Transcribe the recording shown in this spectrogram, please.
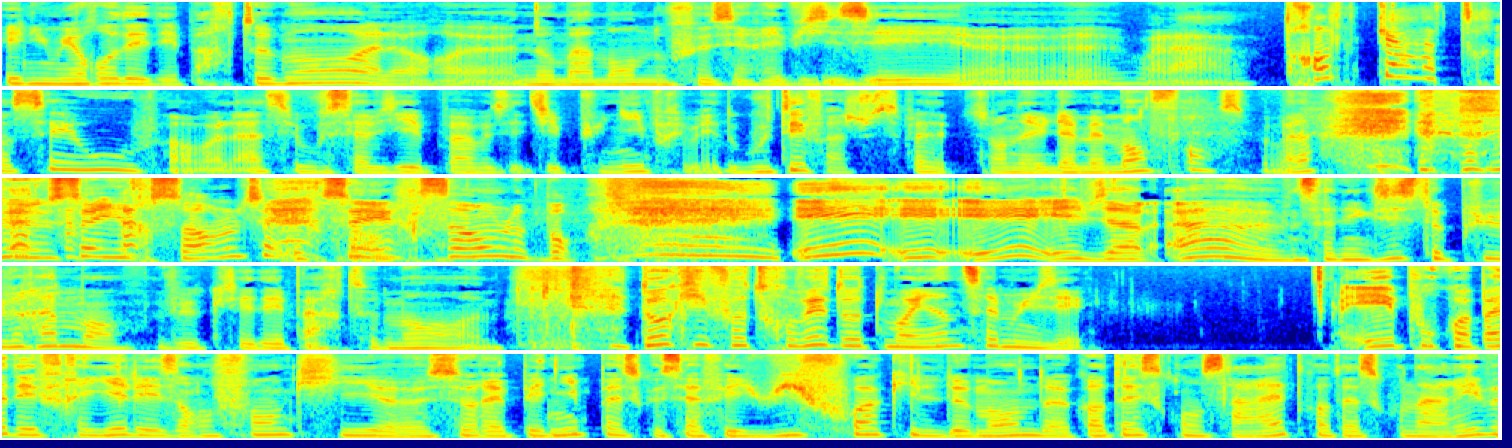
les numéros des départements. Alors euh, nos mamans nous faisaient réviser. Euh, voilà, 34, c'est où? Enfin voilà, si vous saviez pas, vous étiez punis, privés de goûter. Enfin, je sais pas, on a eu la même enfance, mais voilà. ça y ressemble, ça y ressemble. Ça y ressemble. Bon. Et et et, et bien ah, ça n'existe plus vraiment vu que les départements. Donc il faut trouver d'autres moyens de s'amuser. Et pourquoi pas d'effrayer les enfants qui euh, seraient pénibles parce que ça fait huit fois qu'ils demandent quand est-ce qu'on s'arrête, quand est-ce qu'on arrive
